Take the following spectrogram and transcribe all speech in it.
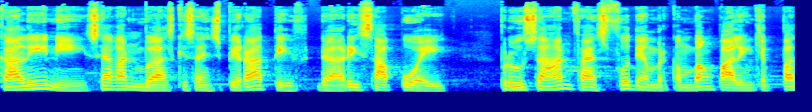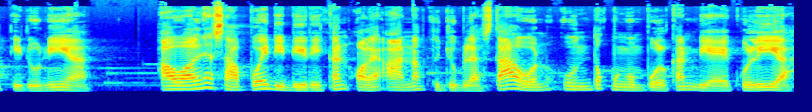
Kali ini, saya akan bahas kisah inspiratif dari Subway, perusahaan fast food yang berkembang paling cepat di dunia. Awalnya Subway didirikan oleh anak 17 tahun untuk mengumpulkan biaya kuliah.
